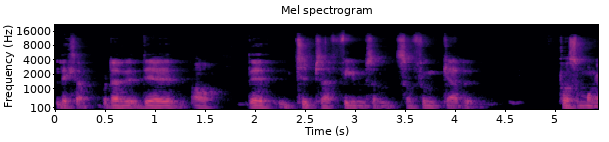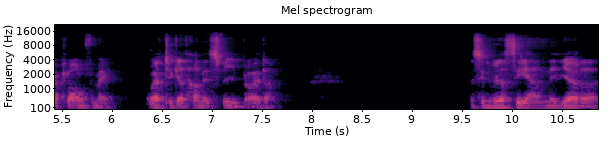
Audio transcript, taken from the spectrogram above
Liksom. Och det, det, ja, det är typ så här film som, som funkar på så många plan för mig. Och jag tycker att han är svinbra i den. Jag skulle vilja se han göra,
